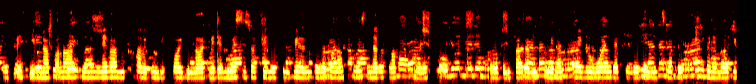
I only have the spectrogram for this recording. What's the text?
that that voice and begin to pray. Whenever we come again before you, Lord, may the mercies of your Lord prevail over our souls and over our families. Heavenly Father, we pray that every word that deliver you to this evening, Lord, we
